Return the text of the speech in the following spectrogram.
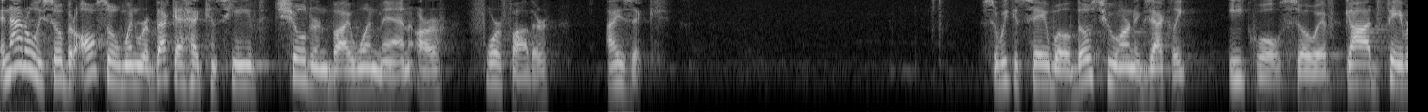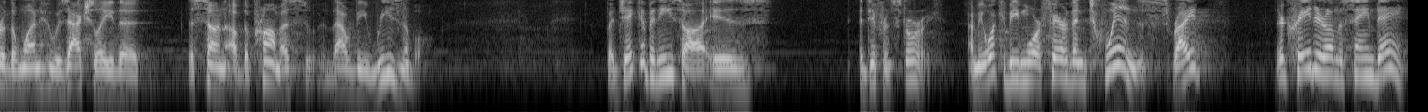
And not only so, but also when Rebekah had conceived children by one man, our forefather, Isaac. So we could say, well, those two aren't exactly equal. So if God favored the one who was actually the, the son of the promise, that would be reasonable. But Jacob and Esau is a different story. I mean, what could be more fair than twins, right? They're created on the same day.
